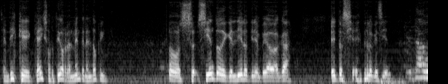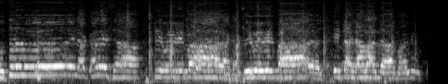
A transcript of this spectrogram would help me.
¿Sentís que, que hay sorteo realmente en el doping? No, so- siento de que el día lo tienen pegado acá. Esto, esto es lo que siento. De la cabeza, se mueve para acá, se mueve para allá. Esta es la banda maluca.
